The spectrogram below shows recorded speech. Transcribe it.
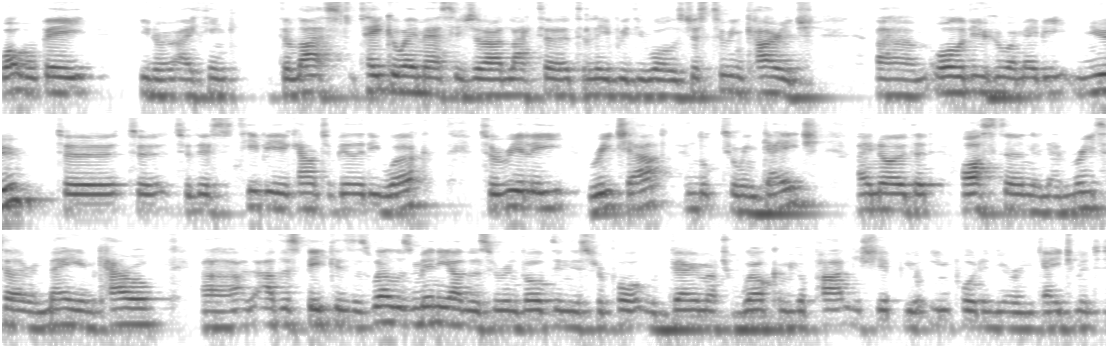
What will be you know i think the last takeaway message that i'd like to, to leave with you all is just to encourage um, all of you who are maybe new to, to, to this TB accountability work to really reach out and look to engage. I know that Austin and Amrita and May and Carol, uh, other speakers, as well as many others who are involved in this report, would very much welcome your partnership, your input, and your engagement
